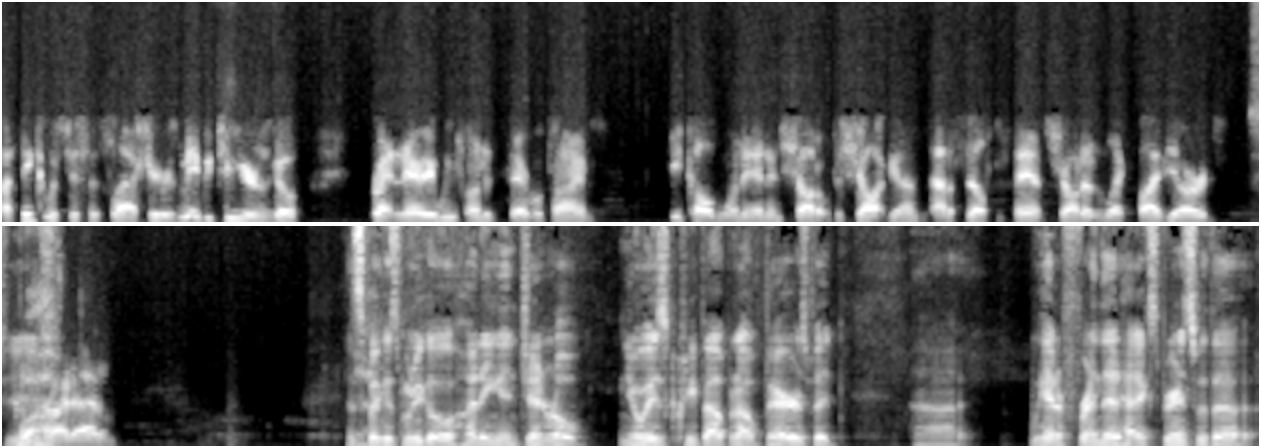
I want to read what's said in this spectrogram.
I think it was just this last year, it was maybe two years ago, right in an area we've hunted several times. He called one in and shot it with a shotgun out of self defense. Shot it at like five yards, Jeez. Wow. right at him. It's Yeah. because when we go hunting in general, you know always creep out about bears, but uh, we had a friend that had experience with a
